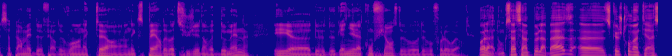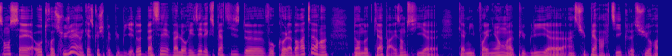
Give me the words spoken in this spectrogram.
ça permet de faire de vous un acteur, un expert de votre sujet dans votre domaine et euh, de, gagner la confiance de vos, followers. Voilà, donc ça c'est un peu la base. Euh, ce que je trouve intéressant, c'est autre sujet. Hein. Qu'est-ce que je peux publier d'autre? Bah, C'est valoriser l'expertise de vos collaborateurs. Hein. Dans notre cas, par exemple, si euh, Camille Poignant publie un super article sur,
